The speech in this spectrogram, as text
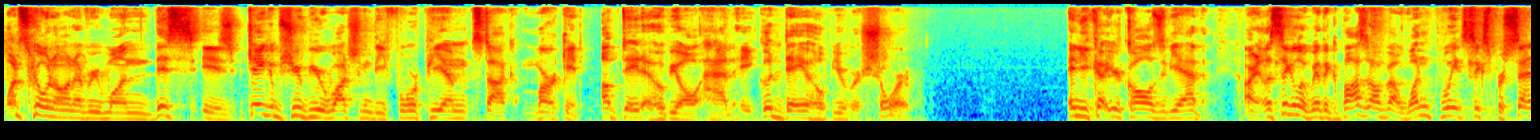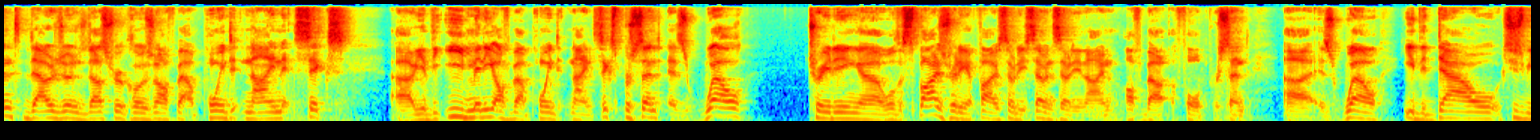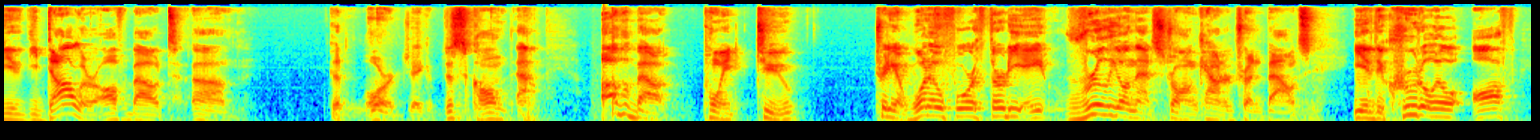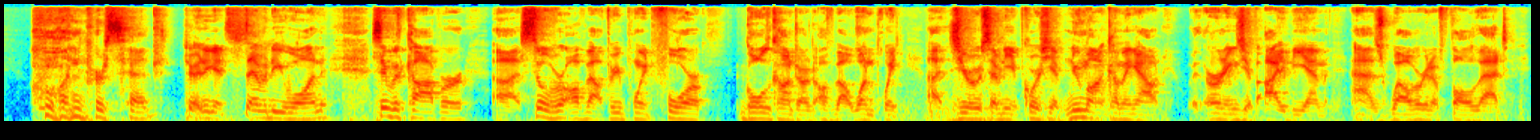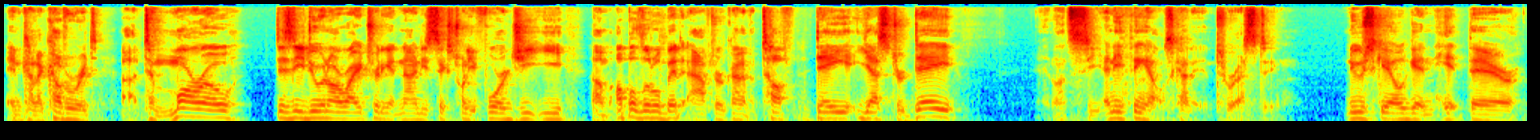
What's going on, everyone? This is Jacob Shub. You're watching the 4 p.m. stock market update. I hope you all had a good day. I hope you were short and you cut your calls if you had them. All right, let's take a look. We had the composite off about 1.6%, Dow Jones Industrial closing off about 0.96. Uh, you have the E-mini off about 0.96% as well. Trading, uh, well, the SPY is trading at 577.79, off about a full percent uh, as well. The Dow, excuse me, the dollar off about. Um, Good Lord, Jacob, just calm down. Up about 0.2, trading at 104.38, really on that strong counter trend bounce. You have the crude oil off 1%, trading at 71. Same with copper, uh, silver off about 3.4, gold contract off about 1.070. Of course, you have Newmont coming out with earnings. You have IBM as well. We're going to follow that and kind of cover it uh, tomorrow. Disney doing all right, trading at 96.24. GE um, up a little bit after kind of a tough day yesterday. And let's see, anything else kind of interesting? NuScale getting hit there.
